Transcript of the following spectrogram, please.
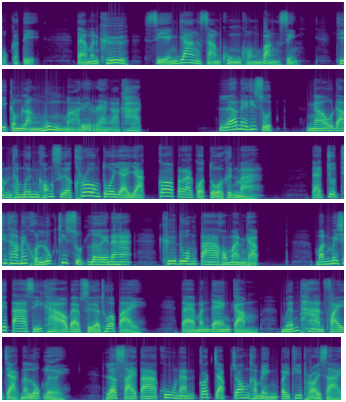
ปกติ แต่มันคือเสียงย่างสามขุงของบังสิ่ง ที่กำลังมุ่งมาด้วยแรงอาฆาต แล้วในที่สุด เงาดำทะมึนของเสือโคร่งตัวใหญ่ยักษ์ก็ปรากฏตัวขึ้นมา แต่จุดที่ทำให้ขนลุกที่สุดเลยนะฮะ คือดวงตาของมันครับ มันไม่ใช่ตาสีขาวแบบเสือทั่วไป แต่มันแดงก่ำเหมือนทานไฟจากนรกเลย แล้วสายตาคู่นั้นก็จับจ้องเขม็งไปที่พลอยสาย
